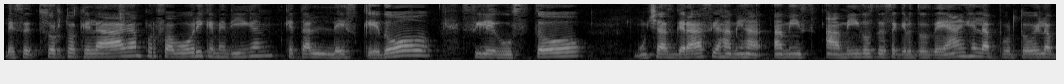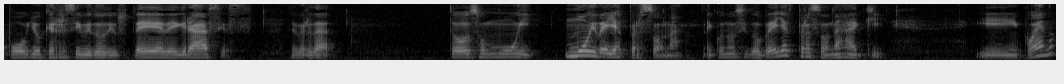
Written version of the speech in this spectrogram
Les exhorto a que la hagan, por favor, y que me digan qué tal les quedó, si les gustó. Muchas gracias a mis, amigos de Secretos de Ángela por todo el apoyo que he recibido de ustedes. Gracias, de verdad. Todos son muy, muy bellas personas. He conocido bellas personas aquí. Y bueno,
